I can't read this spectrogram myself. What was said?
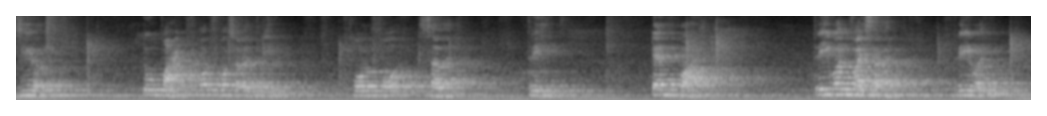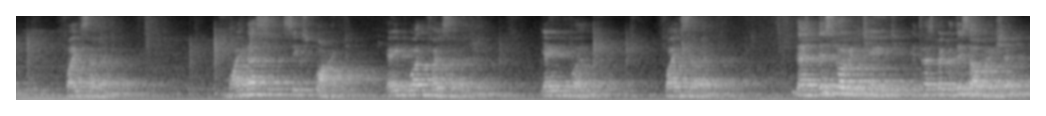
0 2.4473 4473 10 point. 3157 3157 minus 6 point 8157 8157 then this row will change with respect to this operation.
